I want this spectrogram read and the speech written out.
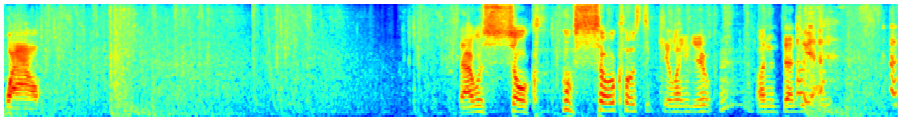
Wow. That was so close, so close to killing you. Unintentionally. Oh yeah.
